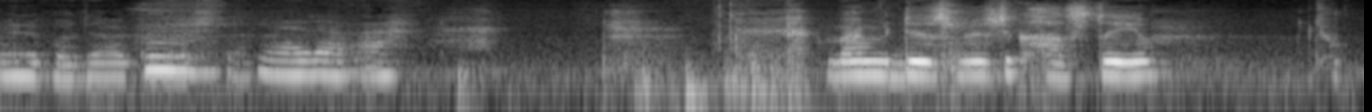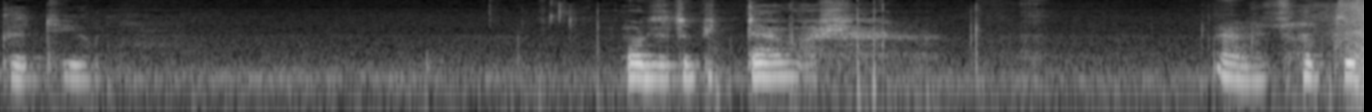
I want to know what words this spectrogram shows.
Merhaba de arkadaşlar. Merhaba. Ben biliyorsunuz birazcık hastayım. Çok kötüyüm. Orada da bitter var. Evet hadi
